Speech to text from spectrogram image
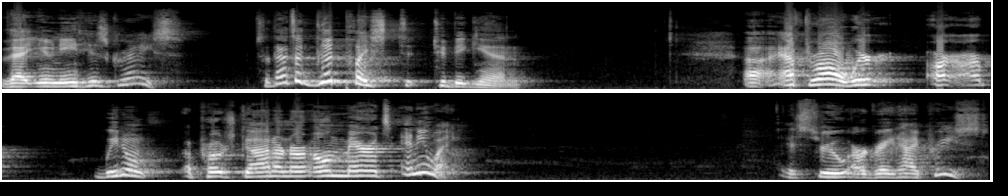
that you need His grace. So that's a good place to, to begin. Uh, after all, we're, our, our, we don't approach God on our own merits anyway. It's through our great high priest,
